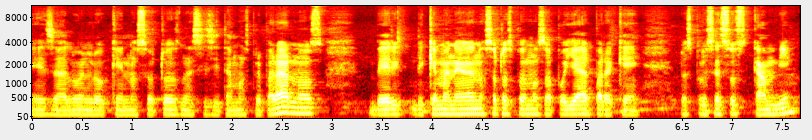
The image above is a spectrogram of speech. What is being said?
es algo en lo que nosotros necesitamos prepararnos, ver de qué manera nosotros podemos apoyar para que los procesos cambien,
